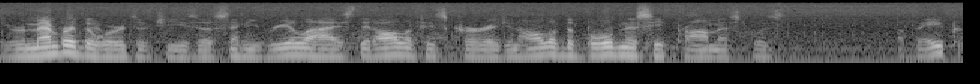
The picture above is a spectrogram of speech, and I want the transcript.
He remembered the words of Jesus and he realized that all of his courage and all of the boldness he promised was a vapor.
